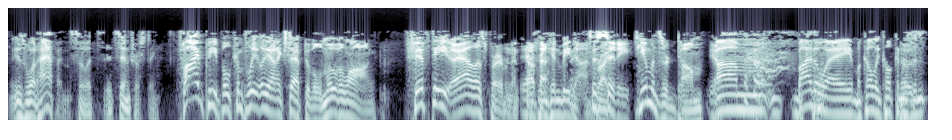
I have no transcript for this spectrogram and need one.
Is what happens. So it's it's interesting. Five people, completely unacceptable. Move along. Fifty, yeah, that's permanent. Yeah. Nothing can be done. It's a Right. city. Humans are dumb. Um, by the way, Macaulay Culkin has, an,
